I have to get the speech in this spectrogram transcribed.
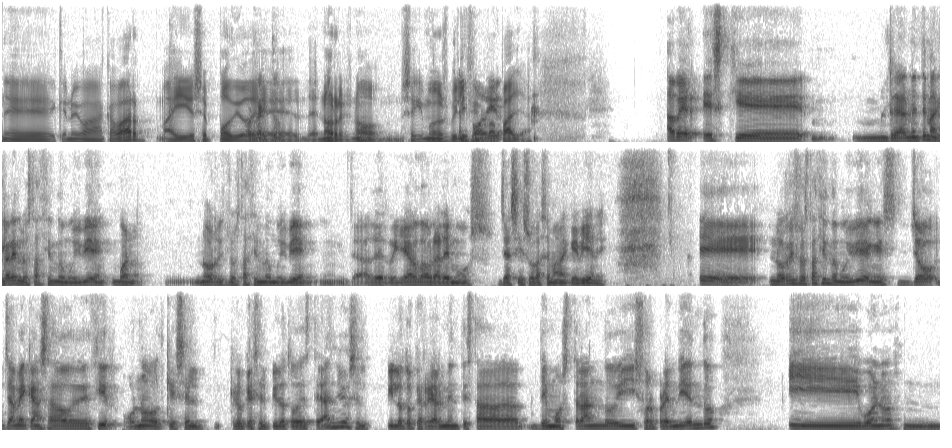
eh, que no iban a acabar. Ahí ese podio de, Norris, ¿no? Seguimos Billy podio. papaya. A ver, es que realmente McLaren lo está haciendo muy bien. Bueno, Norris lo está haciendo muy bien. Ya de Ricciardo hablaremos ya si eso la semana que viene. Eh, Norris lo está haciendo muy bien. Es, yo ya me he cansado de decir, o no, que es el, creo que es el piloto de este año, es el piloto que realmente está demostrando y sorprendiendo. Y bueno, mm,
